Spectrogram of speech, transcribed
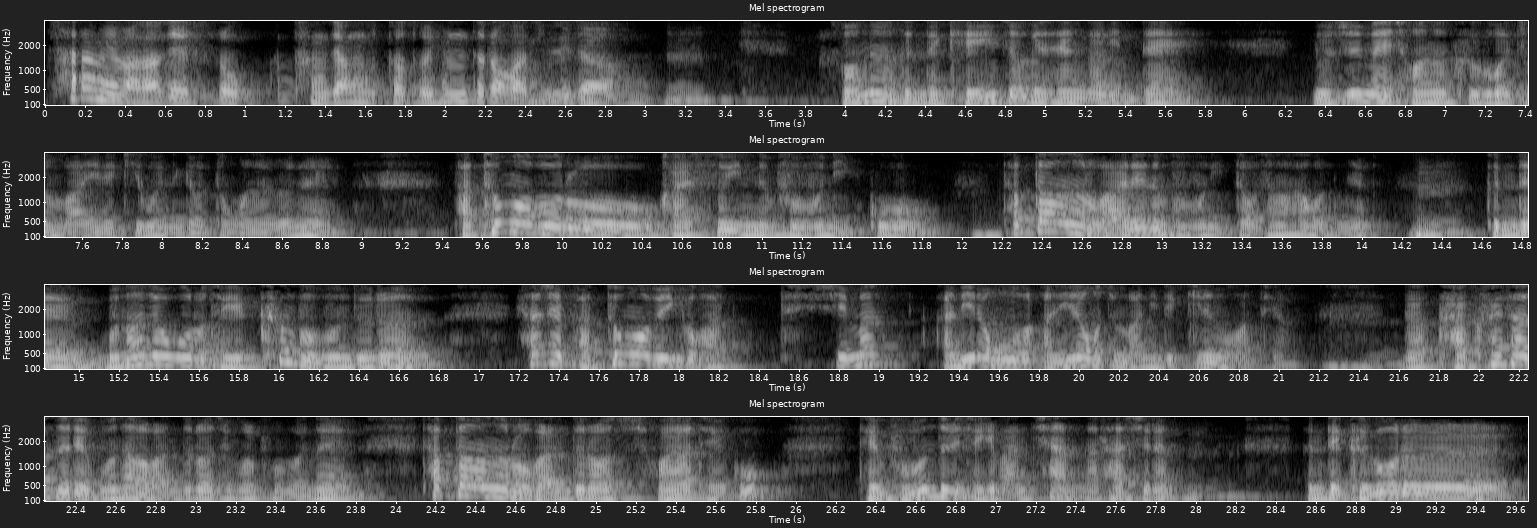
사람이 많아질수록 당장부터 더 힘들어가지고 힘들죠. 음, 저는 근데 개인적인 생각인데 요즘에 저는 그걸 좀 많이 느끼고 있는 게 어떤 거냐면은 bottom-up으로 갈 수 있는 부분이 있고 top-down으로 와야 되는 부분이 있다고 생각하거든요. 음, 근데 문화적으로 되게 큰 부분들은 사실 bottom-up인 것 같지만 아니라고 아니라고 좀 많이 느끼는 것 같아요. 그러니까 각 회사들의 문화가 만들어진 걸 보면은 top-down으로 만들어져야 되고 된 부분들이 되게 많지 않나 사실은. 음, 근데 그거를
